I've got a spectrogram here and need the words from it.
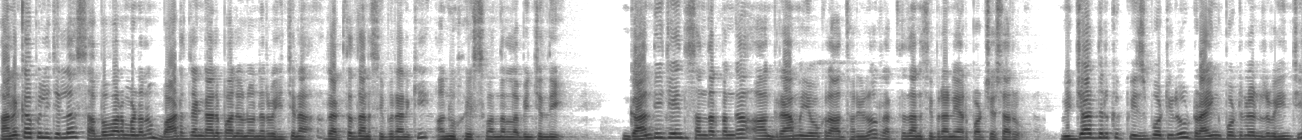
అనకాపల్లి జిల్లా సబ్బవరం మండలం బాటజంగాలపాలెంలో నిర్వహించిన రక్తదాన శిబిరానికి అనూహ్య స్పందన లభించింది. గాంధీ జయంతి సందర్భంగా ఆ గ్రామ యువకుల ఆధ్వర్యంలో రక్తదాన శిబిరాన్ని ఏర్పాటు చేశారు. విద్యార్థులకు క్విజ్ పోటీలు డ్రాయింగ్ పోటీలు నిర్వహించి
